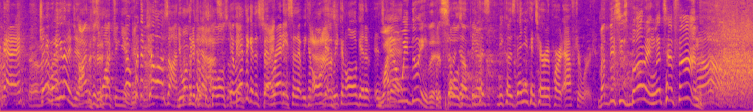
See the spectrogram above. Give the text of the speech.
okay. Jay, what are you going to do? I'm just watching you. No, put the pillows on. You want me to put the pillows on. pillows? Yeah, we have to get this bed ready so that we can all get we can all get it into Why bed. are we doing this? So, pillows no, up here? because because then you can tear it apart afterward. But this is boring. Let's have fun. Oh.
